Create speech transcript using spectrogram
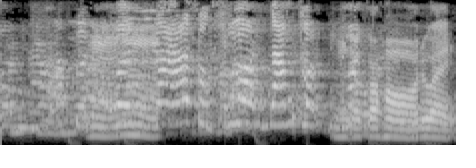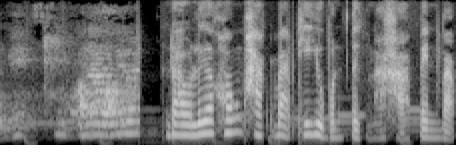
น้ำตกอืมน้ำตกน้ำตกมีแอลกอฮอล์ด้วย เราเลือกห้องพักแบบที่อยู่บนตึกนะคะ เป็นแบบ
